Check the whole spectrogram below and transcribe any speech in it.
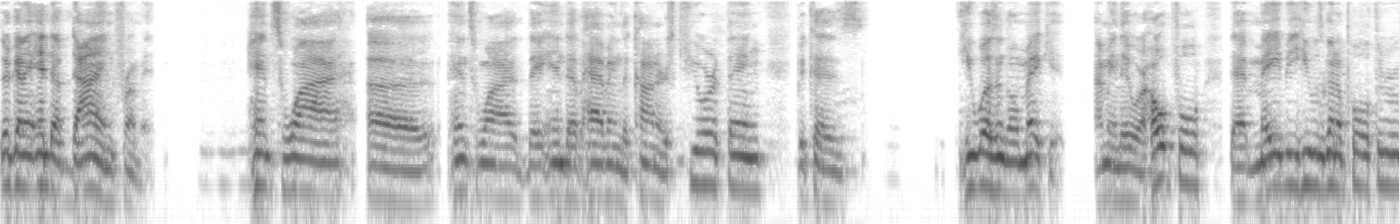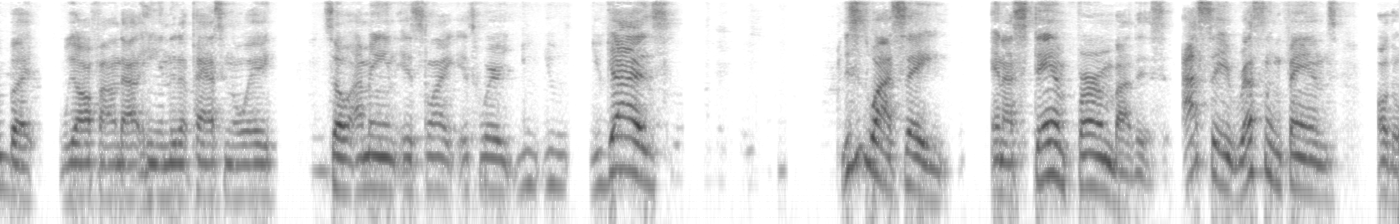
they're going to end up dying from it. Hence why, uh, hence why they end up having the Connor's cure thing because he wasn't going to make it. I mean, they were hopeful that maybe he was going to pull through, but we all found out he ended up passing away. So I mean, it's like it's where you you you guys. This is why I say, and I stand firm by this. I say wrestling fans are the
